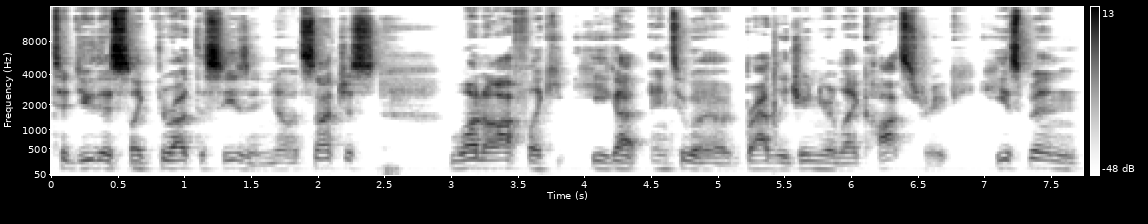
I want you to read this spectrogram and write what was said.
to do this like throughout the season. You know, it's not just one off like he got into a Bradley Jr. like hot streak. He's been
